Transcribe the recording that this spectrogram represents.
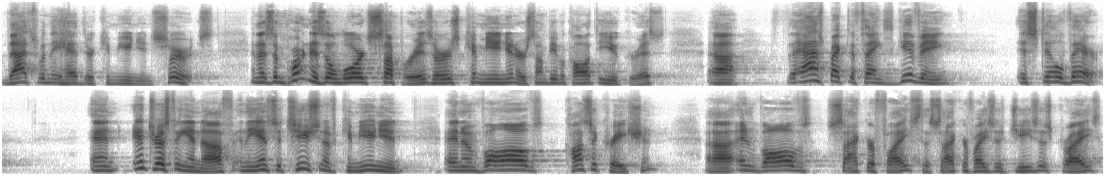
that's when they had their communion service. And as important as the Lord's Supper is, or as communion, or some people call it the Eucharist, uh, the aspect of thanksgiving is still there. And interesting enough, in the institution of communion, it involves consecration, uh, involves sacrifice, the sacrifice of Jesus Christ.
